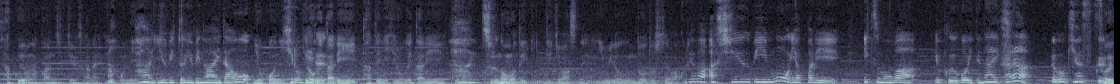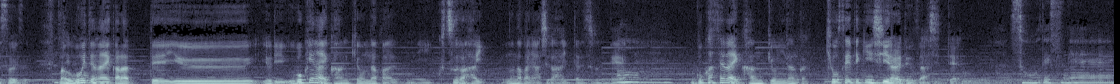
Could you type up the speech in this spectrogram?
裂くような感じっていうんですかね横に、はい、指と指の間を横に広げたり縦に広げたり、はい、するのもできできますね指の運動としてはこれは足指もやっぱりいつもはよく動いてないから動きやすくそうですそうですまあ、動いてないからっていうより動けない環境の中に靴が入の中に足が入ったりするんで動かせない環境になんか強制的に強いられてるんです足ってそうですね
